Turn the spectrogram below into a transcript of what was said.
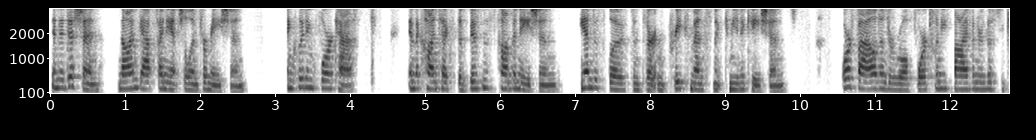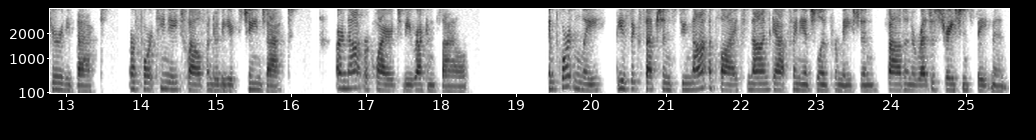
In addition, non GAAP financial information, including forecasts, in the context of business combinations and disclosed in certain pre commencement communications, or filed under Rule 425 under the Securities Act or 14A12 under the Exchange Act, are not required to be reconciled. Importantly, these exceptions do not apply to non GAAP financial information filed in a registration statement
